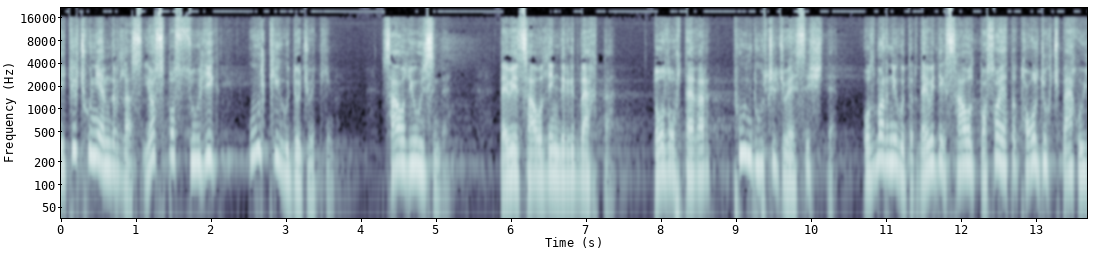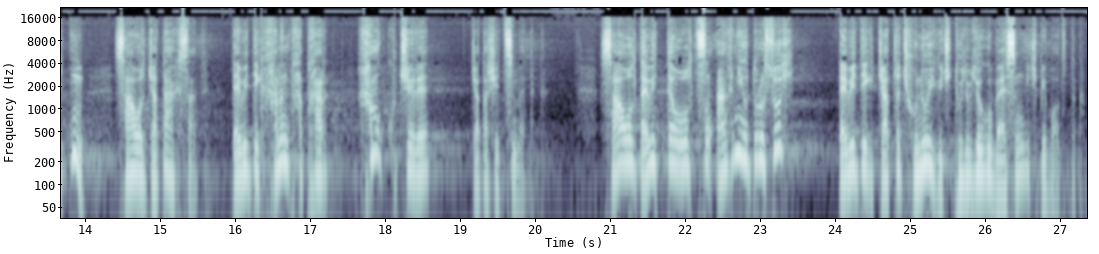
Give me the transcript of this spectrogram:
итгэвч хүний амьдралаас ёс бус зүйлийг үйлдэхийг өдөөж байдаг юм. Саул юу хийсэн бэ? Давид Саулын дэргэд байхдаа дуулууртайгаар түүнд үйлчилж байсан штэ. Улмаар нэг өдөр Давидыг Саул босоо ятаг тоглож өгч байх үед нь Саул жадаа агсаад Давидыг хананд хатахаар хамаг хүчээрээ жадаа шидсэн байдаг. Саул Давидтай уулзсан анхны өдрөөсөө л Давидыг жадлаж хөнөөе гэж төлөвлөөгүй байсан гэж би боддог.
